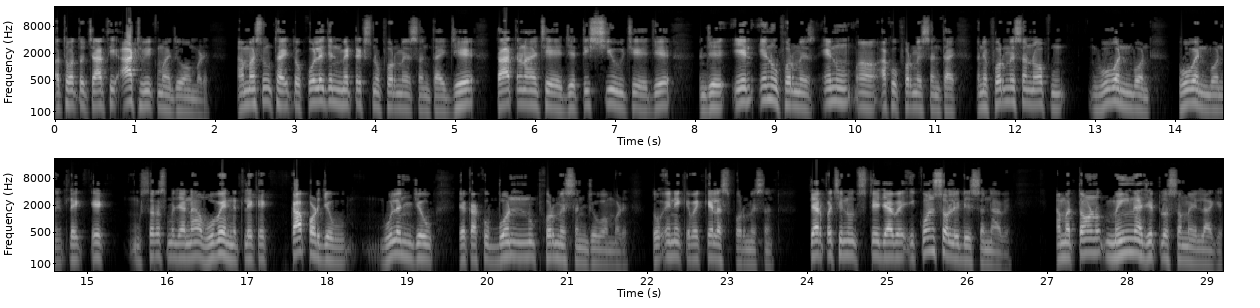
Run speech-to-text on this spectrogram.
અથવા તો ચારથી આઠ વીકમાં જોવા મળે. આમાં શું થાય તો કોલેજન મેટ્રિક્સનું ફોર્મેશન થાય. જે તાતણા છે, જે ટિશ્યુ છે, જે જે એનું ફોર્મેશ એનું આખું ફોર્મેશન થાય. અને formation of woven bone woven bone એટલે એક સરસ મજાના વુવેન એટલે કે કાપડ જેવું વુલન જેવું એક આખું બોનનું ફોર્મેશન જોવા મળે. તો એને કહેવાય કેલસ ફોર્મેશન ત્યાર પછીનું સ્ટેજ આવે, એ કોન્સોલિડેશન આવે. આમાં ત્રણ મહિના જેટલો સમય લાગે.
